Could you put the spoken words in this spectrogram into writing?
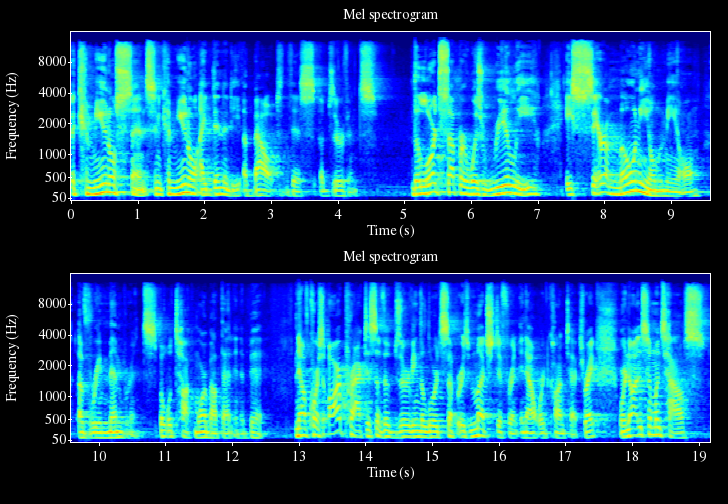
a communal sense and communal identity about this observance. The Lord's Supper was really a ceremonial meal of remembrance, but we'll talk more about that in a bit. Now, of course, our practice of observing the Lord's Supper is much different in outward context, right? We're not in someone's house.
